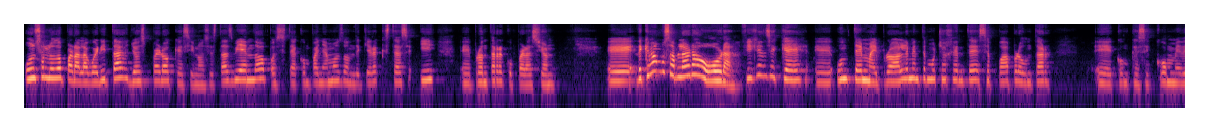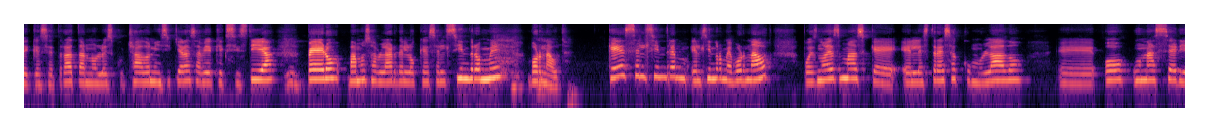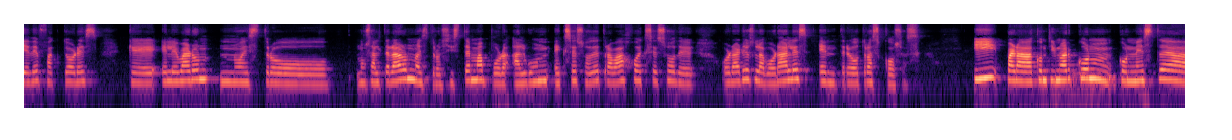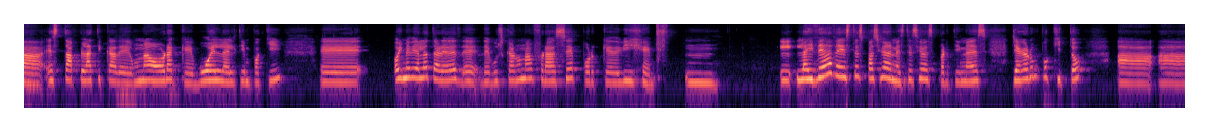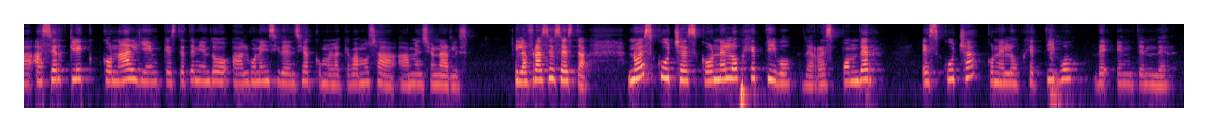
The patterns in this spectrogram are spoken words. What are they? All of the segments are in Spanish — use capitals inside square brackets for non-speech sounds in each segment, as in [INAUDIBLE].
un saludo para la güerita. Yo espero que si nos estás viendo, pues te acompañamos donde quiera que estés y pronta recuperación. ¿De qué vamos a hablar ahora? Fíjense que un tema y probablemente mucha gente se pueda preguntar, eh, con qué se come, de qué se trata, no lo he escuchado, ni siquiera sabía que existía, pero vamos a hablar de lo que es el síndrome burnout. ¿Qué es el síndrome, el síndrome burnout? Pues no es más que el estrés acumulado eh, o una serie de factores que elevaron nuestro, nos alteraron nuestro sistema por algún exceso de trabajo, exceso de horarios laborales, entre otras cosas. Y para continuar con, esta, esta, plática de una hora que vuela el tiempo aquí, eh, hoy me di la tarea de, buscar una frase porque dije, mm, la idea de este espacio de anestesia vespertina es llegar un poquito a, hacer clic con alguien que esté teniendo alguna incidencia como la que vamos a mencionarles. Y la frase es esta, no escuches con el objetivo de responder escucha con el objetivo de entender.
